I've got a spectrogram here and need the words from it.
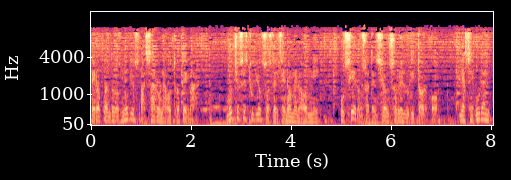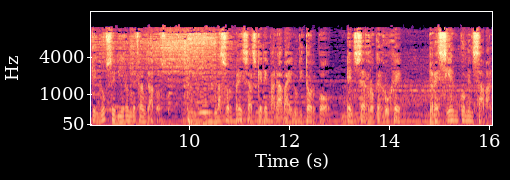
Pero cuando los medios pasaron a otro tema, muchos estudiosos del fenómeno ovni pusieron su atención sobre el Uritorco y aseguran que no se vieron defraudados. Las sorpresas que deparaba el Uritorco, el cerro que ruge, recién comenzaban.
